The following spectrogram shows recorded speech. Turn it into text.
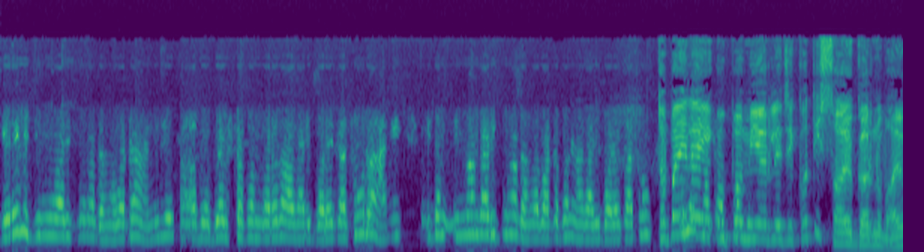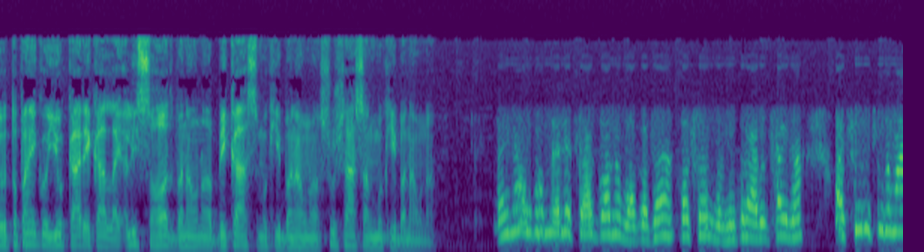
धेरै नै जिम्मेवारीपूर्ण ढङ्गबाट हामीले अब व्यवस्थापन गरेर अगाडि बढेका छौँ र हामी एकदम इमान्दारीपूर्ण ढङ्गबाट पनि अगाडि बढेका छौँ। तपाईँलाई उपमेयरले चाहिँ कति सहयोग गर्नुभयो तपाईँको यो कार्यकाललाई अलिक सहज बनाउन विकासमुखी बनाउन सुशासनमुखी बनाउन? होइन उपमेयरले सहयोग गर्नुभएको छ। कसो भन्ने कुराहरू छैन। सुरु सुरुमा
